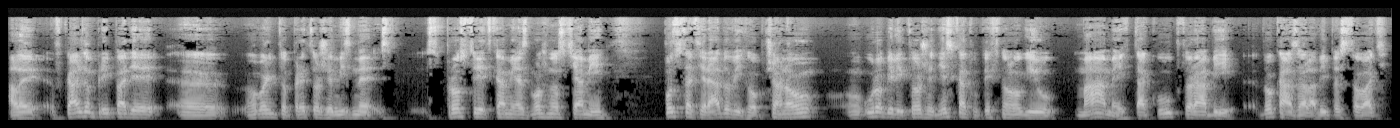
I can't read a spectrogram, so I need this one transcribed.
Ale v každom prípade e, hovorím to preto, že my sme s prostriedkami a s možnosťami v podstate rádových občanov e, urobili to, že dneska tú technológiu máme takú, ktorá by dokázala vypestovať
